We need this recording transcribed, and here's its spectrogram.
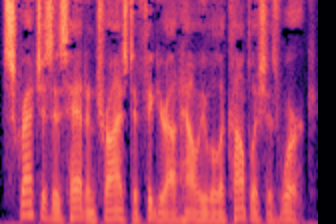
scratches his head, and tries to figure out how he will accomplish his work.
